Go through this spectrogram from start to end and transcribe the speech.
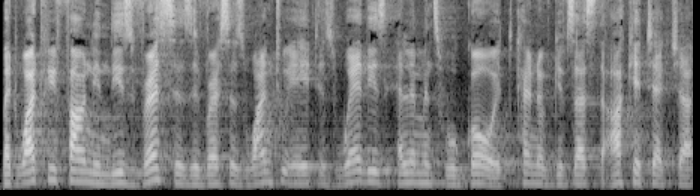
But what we found in these verses, in verses 1 to 8, is where these elements will go. It kind of gives us the architecture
